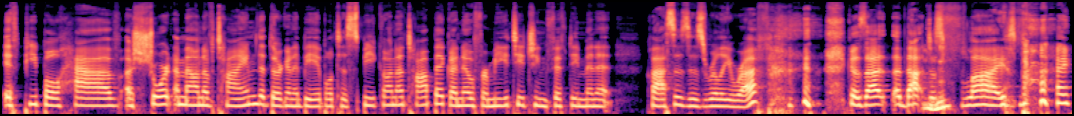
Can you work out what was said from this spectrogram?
if people have a short amount of time that they're going to be able to speak on a topic. I know for me teaching 50 minute classes is really rough because that that just mm-hmm. flies by.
